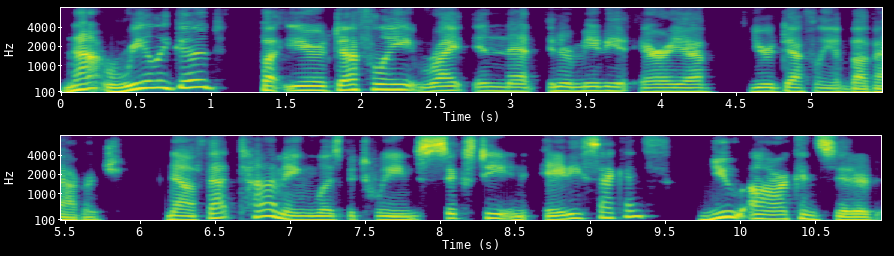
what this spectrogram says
Not really good, but you're definitely right in that intermediate area. You're definitely above average. Now, if that timing was between 60 and 80 seconds, you are considered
